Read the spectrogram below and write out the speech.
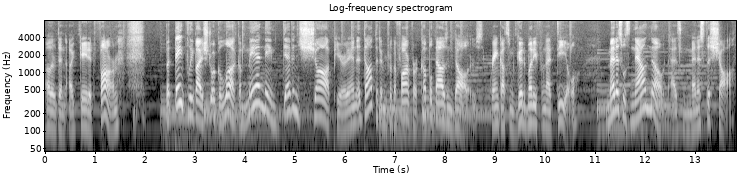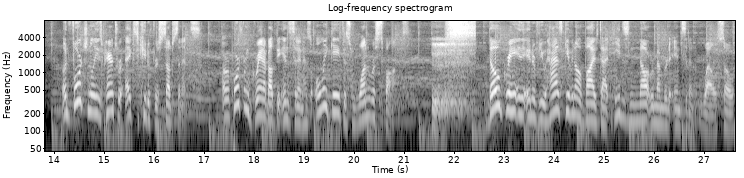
other than a gated farm. But thankfully, by a stroke of luck, a man named Devon Shaw appeared and adopted him for the farm for a couple thousand dollars. Grant got some good money from that deal. Menace was now known as Menace the Shaw. Unfortunately, his parents were executed for subsistence. A report from Grant about the incident has only gave this one response. Though Grant in the interview has given off vibes that he does not remember the incident well, so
